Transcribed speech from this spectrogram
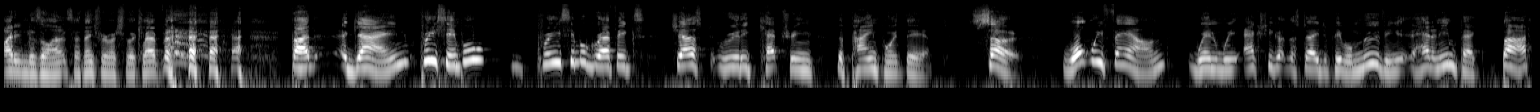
I didn't design it, so thanks very much for the clap. but again, pretty simple, pretty simple graphics, just really capturing the pain point there. So, what we found when we actually got the stage of people moving, it had an impact, but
